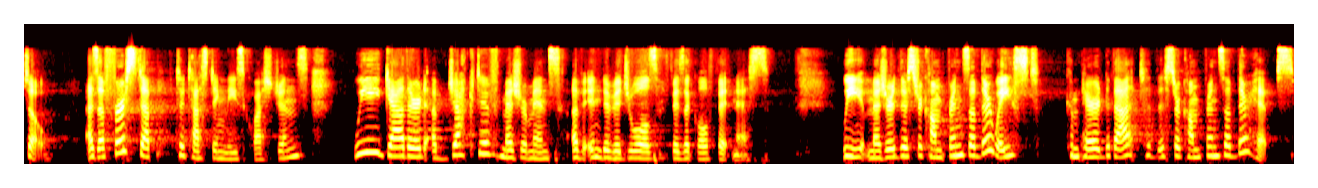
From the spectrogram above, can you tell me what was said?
So, as a first step to testing these questions, we gathered objective measurements of individuals' physical fitness. We measured the circumference of their waist, compared that to the circumference of their hips.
